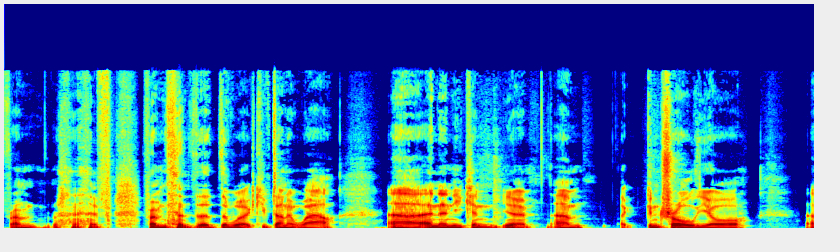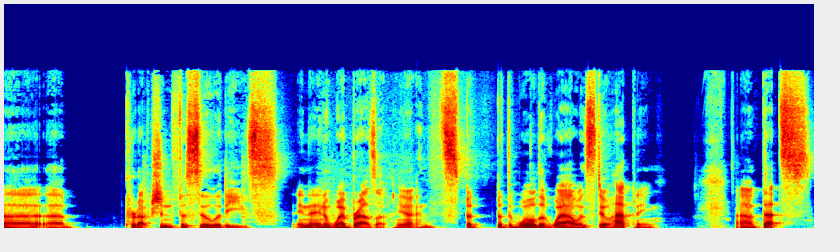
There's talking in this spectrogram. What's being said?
from from the, the work you've done in WoW, uh, and then you can you know um, like control your uh, uh, production facilities in in a web browser. You know, but but the world of WoW is still happening. Uh, that's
